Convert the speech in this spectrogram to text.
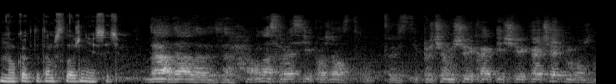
Ну, как-то там сложнее с этим. Да, да, да, да. А у нас в России, пожалуйста, вот, то есть, и причем еще и, как, еще и качать можно.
